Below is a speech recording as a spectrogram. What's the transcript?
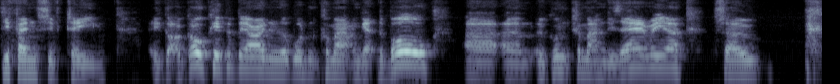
defensive team. He got a goalkeeper behind him that wouldn't come out and get the ball uh, um, who couldn't command his area. So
